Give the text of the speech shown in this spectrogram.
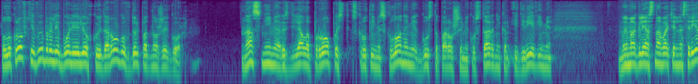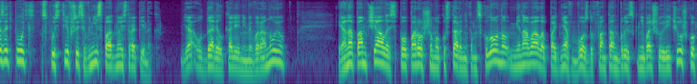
Полукровки выбрали более легкую дорогу вдоль подножия гор. Нас с ними разделяла пропасть с крутыми склонами, густо поросшими кустарником и деревьями. Мы могли основательно срезать путь, спустившись вниз по одной из тропинок. Я ударил коленями вороную — и она помчалась по поросшему кустарникам склону, миновала, подняв в воздух фонтан брызг, небольшую речушку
